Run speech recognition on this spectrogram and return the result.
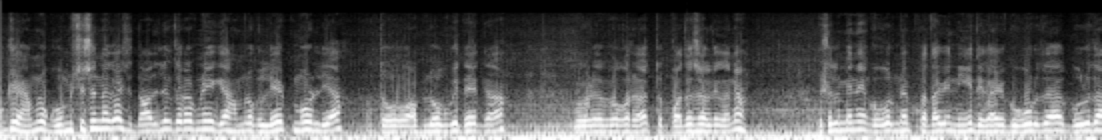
okay हम लोग घूम स्टेशन ना गए, दार्जिलिंग तरफ़ नहीं गया हम लोग लेफ़्ट मोड़ लिया तो आप लोग भी देख ना वीडियो वगैरह तो पता चलेगा ना। एक्चुअली मैंने गूगल मैप पता भी नहीं देखा है। गुरुदा गुरुदा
